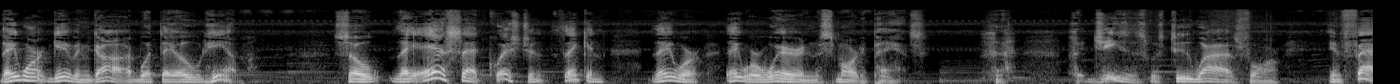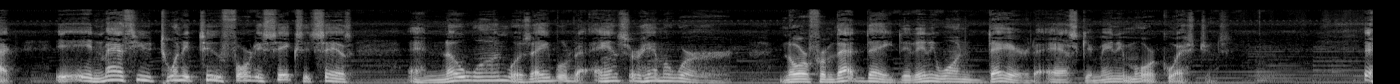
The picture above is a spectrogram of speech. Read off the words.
They weren't giving God what they owed him. So they asked that question thinking they were they were wearing the smarty pants. Jesus was too wise for them. In fact, in Matthew 22:46 it says, "And no one was able to answer him a word, nor from that day did anyone dare to ask him any more questions." yeah,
